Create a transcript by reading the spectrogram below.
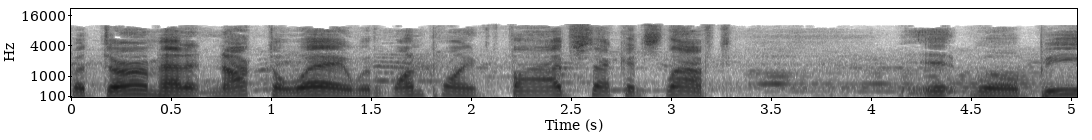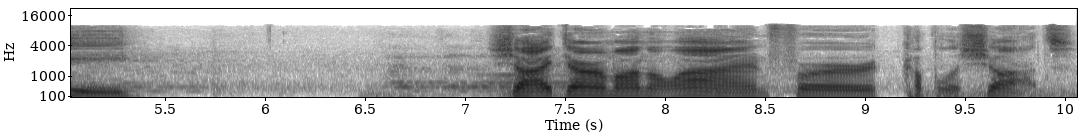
but Durham had it knocked away with 1.5 seconds left. It will be Shy Durham on the line for a couple of shots.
